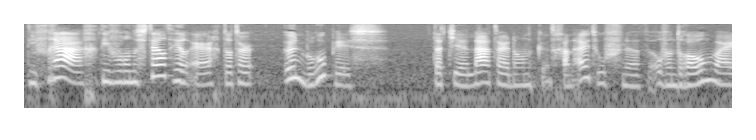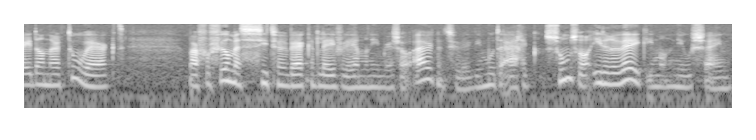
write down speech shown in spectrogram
die vraag die veronderstelt heel erg dat er een beroep is dat je later dan kunt gaan uitoefenen. Of een droom waar je dan naartoe werkt. Maar voor veel mensen ziet hun werkend leven er helemaal niet meer zo uit natuurlijk. Die moeten eigenlijk soms wel iedere week iemand nieuws zijn.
